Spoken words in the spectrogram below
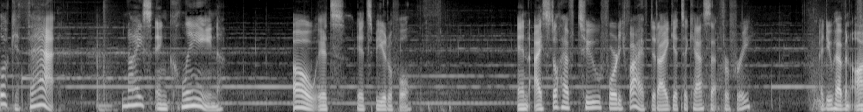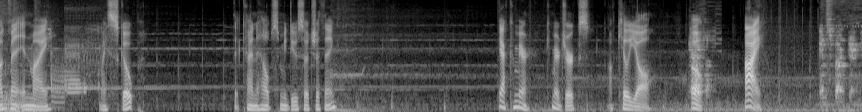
Look at that. Nice and clean. Oh, it's it's beautiful. And I still have 245. Did I get to cast that for free? I do have an augment in my my scope that kind of helps me do such a thing. Yeah, come here. Come here, jerks. I'll kill y'all. Oh, hi. Inspecting.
